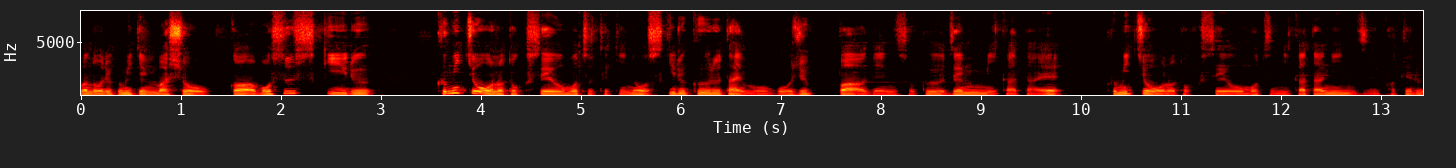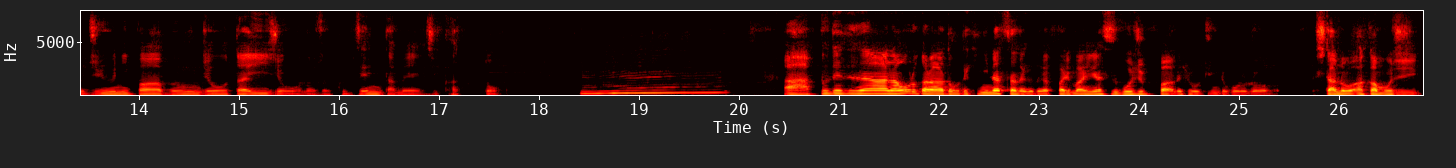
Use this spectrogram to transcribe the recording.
まあ、能力見てみましょうか。ボススキル、組長の特性を持つ敵のスキルクールタイムを50%減速、全味方へ、組長の特性を持つ味方人数 ×12% 分状態異常を除く全ダメージカット。うーん。アップデートなー、治るかなと思って気になってたんだけど、やっぱりマイナス50%の表示のところの下の赤文字、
